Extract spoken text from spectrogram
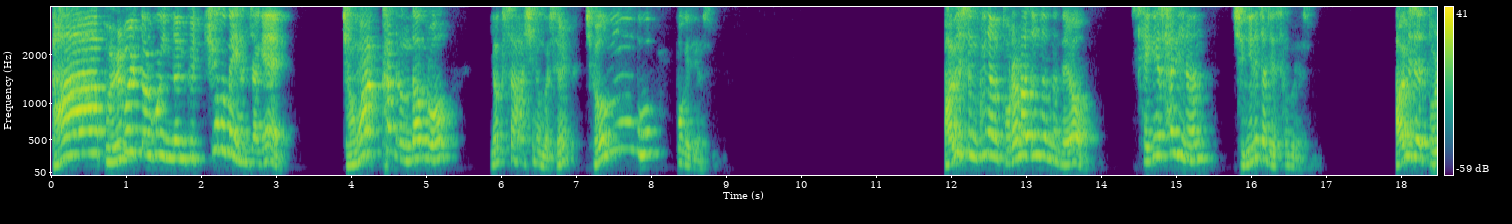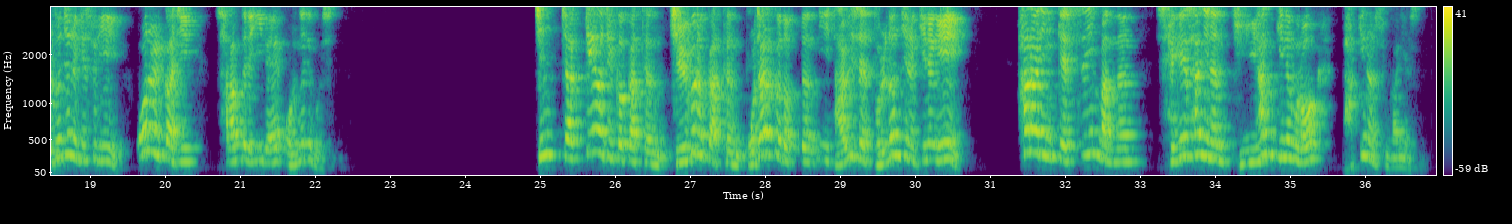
다 벌벌 떨고 있는 그 죽음의 현장에 정확한 응답으로 역사하시는 것을 전부 보게 되었습니다. 다윗은 그냥 돌 하나 던졌는데요. 세계 살리는 증인의 자리에 서버렸습니다. 다윗의 돌 던지는 기술이 오늘까지 사람들의 입에 오르내리고 있습니다. 진짜 깨어질 것 같은 질그릇 같은 보잘것없던 이 다윗의 돌 던지는 기능이 하나님께 쓰임 받는 세계 살리는 귀한 기능으로 바뀌는 순간이었습니다.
